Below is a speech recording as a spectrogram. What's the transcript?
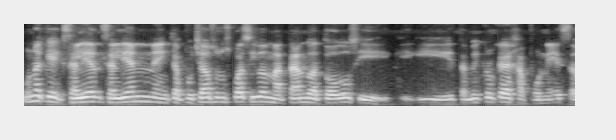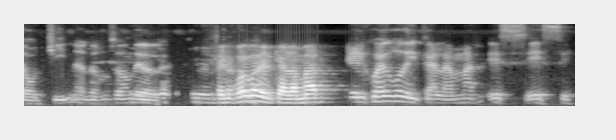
Una que salían, salían encapuchados unos cuas, iban matando a todos y, y, también creo que era japonesa o china, no sé dónde era. La... El juego del calamar. El juego del calamar, es ese.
